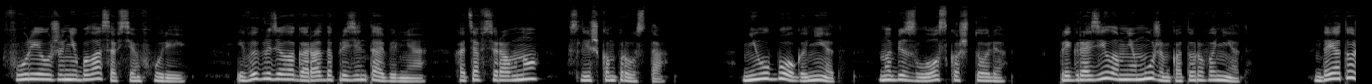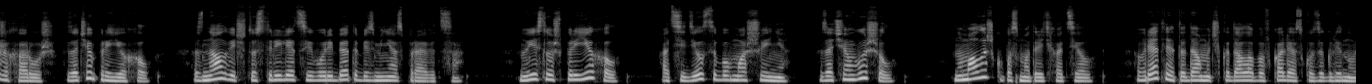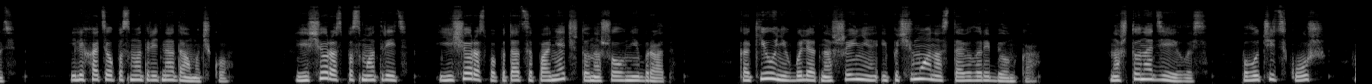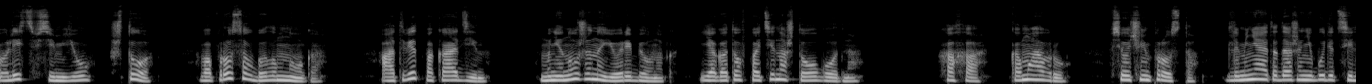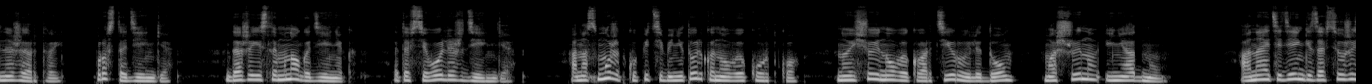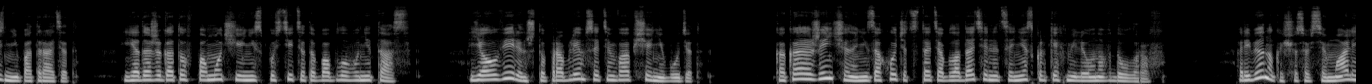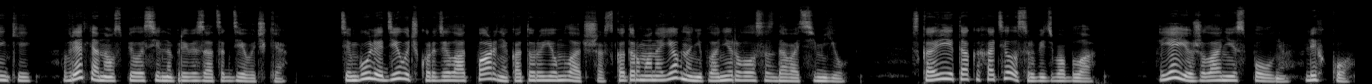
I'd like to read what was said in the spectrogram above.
Фурия уже не была совсем фурией и выглядела гораздо презентабельнее, хотя все равно слишком просто. Не убого, нет, но без лоска, что ли. Пригрозила мне мужем, которого нет. Да я тоже хорош. Зачем приехал? Знал ведь, что стрелец и его ребята без меня справятся. Но если уж приехал, отсиделся бы в машине. Зачем вышел? Но малышку посмотреть хотел. Вряд ли эта дамочка дала бы в коляску заглянуть. Или хотел посмотреть на дамочку. Еще раз посмотреть, еще раз попытаться понять, что нашел в ней брат. Какие у них были отношения и почему она оставила ребенка. На что надеялась? Получить куш, Влезть в семью? Что? Вопросов было много. А ответ пока один. Мне нужен ее ребенок. Я готов пойти на что угодно. Ха-ха, кому я вру? Все очень просто. Для меня это даже не будет сильной жертвой. Просто деньги. Даже если много денег, это всего лишь деньги. Она сможет купить себе не только новую куртку, но еще и новую квартиру или дом, машину и не одну. Она эти деньги за всю жизнь не потратит. Я даже готов помочь ей не спустить это бабло в унитаз. Я уверен, что проблем с этим вообще не будет. Какая женщина не захочет стать обладательницей нескольких миллионов долларов? Ребенок еще совсем маленький, вряд ли она успела сильно привязаться к девочке. Тем более девочку родила от парня, который ее младше, с которым она явно не планировала создавать семью. Скорее, так и хотела срубить бабла. Я ее желание исполню. Легко.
